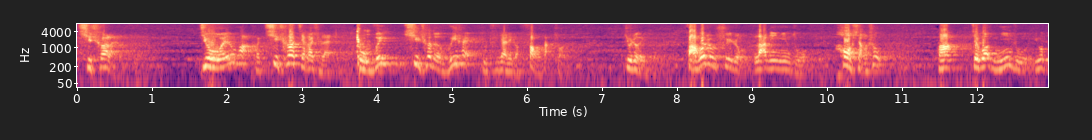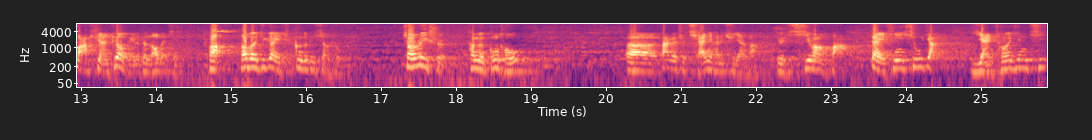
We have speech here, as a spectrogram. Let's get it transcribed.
汽车来了。酒文化和汽车结合起来，就危汽车的危害就出现了一个放大效应，就这个意思。法国就是属于这种拉丁民族，好享受，啊，结果民主又把选票给了他老百姓，是吧？老百姓就愿意去更多的去享受。像瑞士，他们公投，呃，大概是前年还是去年吧，就希望把带薪休假延长一星期，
